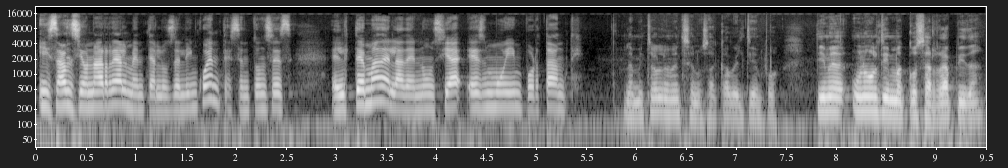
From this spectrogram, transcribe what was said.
y sancionar realmente a los delincuentes. Entonces, el tema de la denuncia es muy importante. Lamentablemente se nos acaba el tiempo. Dime una última cosa rápida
